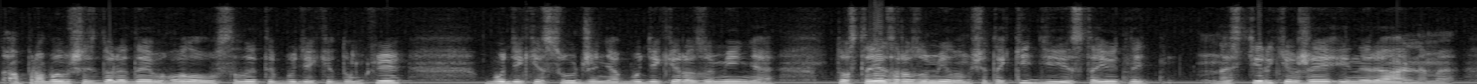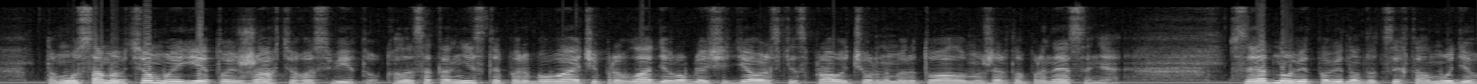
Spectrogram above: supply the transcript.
а пробившись до людей в голову, вселити будь-які думки, будь-які судження, будь-які розуміння, то стає зрозумілим, що такі дії стають настільки вже і нереальними. Тому саме в цьому і є той жах цього світу, коли сатаністи, перебуваючи при владі, роблячи дьявольські справи чорними ритуалами жертвопринесення, все одно відповідно до цих талмудів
